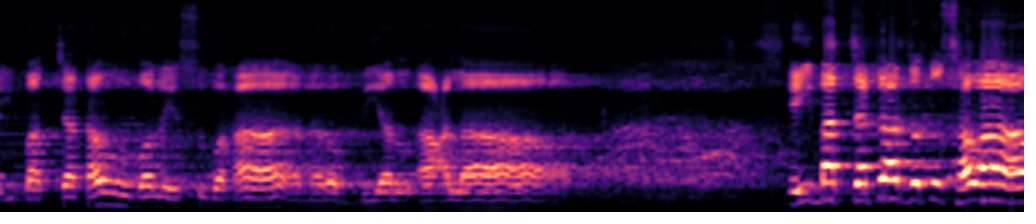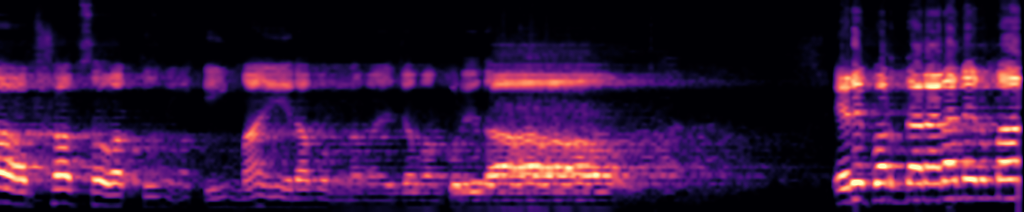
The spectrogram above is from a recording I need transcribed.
এই বাচ্চাটাও বলে, সুবহান রব্বিয়াল আলা। এই বাচ্চাটার যত সওয়াব, সব সওয়াব তুমি এই মায়ের আমল নামায় জমা করে দাও। এরে পর্দার আরামের মা,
